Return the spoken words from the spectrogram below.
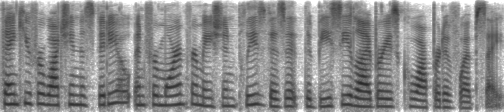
Thank you for watching this video, and for more information, please visit the BC Libraries Cooperative website.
